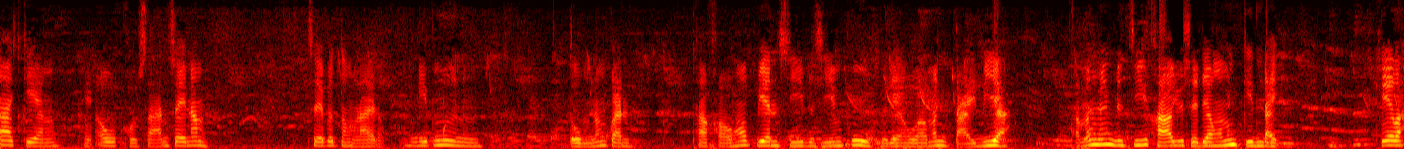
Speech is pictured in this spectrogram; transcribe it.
ลาแกงให้เอาข้าวสารใส่น้ำ ใส่ไปต้องหลายดอกหยิบมือหนึ่งต้มน้ำกัน ถ้าเขาเขาเปลี่ยนสีเป็นสีชมพูแสดงว่ามันตายเบี้ยถ้ามันยังเป็นสีขาวอยู่แสดงว่ามันกินได้โอเคปะ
